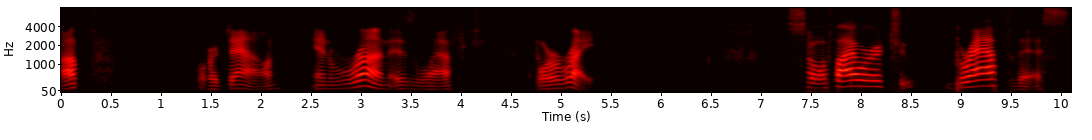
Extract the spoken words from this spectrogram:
up or down, and run is left or right. So if I were to graph this,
